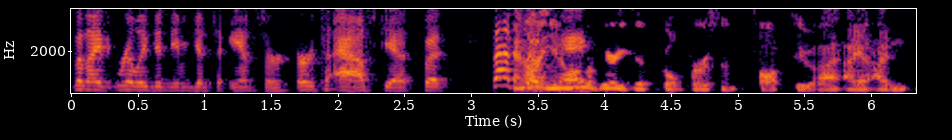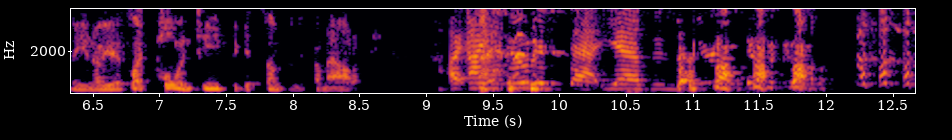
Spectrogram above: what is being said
that I really didn't even get to answer or to ask yet, but that's and I, okay. you know, I'm a very difficult person to talk to. I, I, I, you know, it's like pulling teeth to get something to come out of me. I, I noticed that. Yes, it's very difficult.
